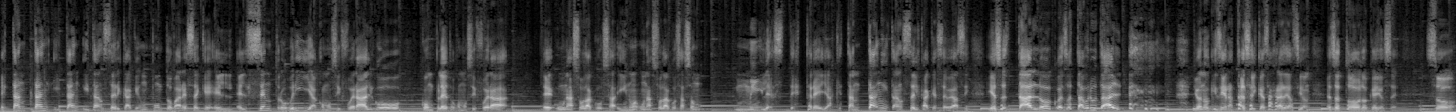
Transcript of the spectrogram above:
están tan y tan y tan cerca que en un punto parece que el, el centro brilla como si fuera algo completo, como si fuera una sola cosa. Y no una sola cosa, son miles de estrellas que están tan y tan cerca que se ve así. Y eso está loco, eso está brutal. yo no quisiera estar cerca de esa radiación. Eso es todo lo que yo sé. So,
